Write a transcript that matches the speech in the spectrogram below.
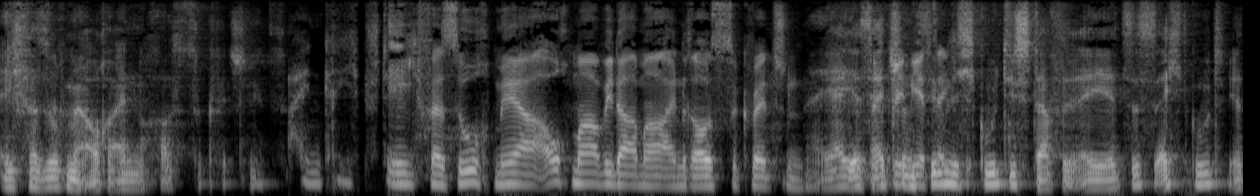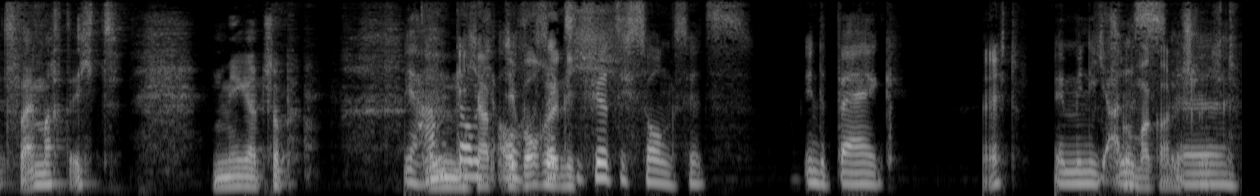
Ich versuche mir auch einen noch rauszuquetschen jetzt. Einen krieg ich bestimmt. Ich versuche mir auch mal wieder mal einen rauszuquetschen. Naja, ihr seid schon jetzt ziemlich echt- gut, die Staffel. Ey, jetzt ist echt gut. Ihr zwei macht echt einen mega Job. Wir haben, Ähm, glaube ich ich, hab die auch Woche nicht- 46 Songs jetzt in the bag. Echt? Wenn mir nicht Schon alles. mal gar nicht äh, schlecht.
